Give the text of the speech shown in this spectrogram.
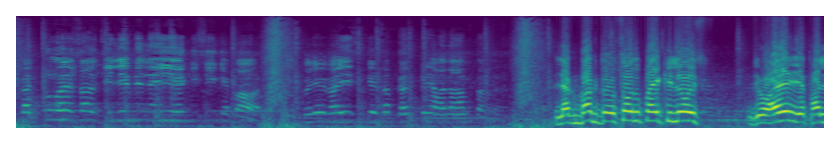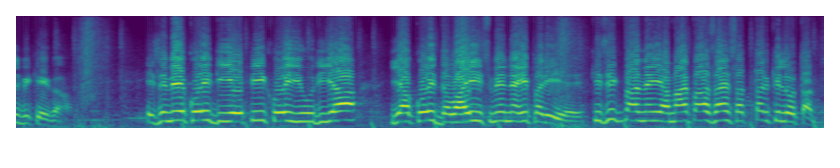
कद्दू है सर ज़िले में नहीं है किसी के पास। बड़े भाई इसके सब घर पे आराम कर रहे हैं। लगभग दो सौ रुपए किलो जो है ये फल बिकेगा। इसमें कोई डीएपी कोई यूरिया या कोई दवाई इसमें नहीं पड़ी है। किसी के पास नहीं हमारे पास है सत्तर किलो तक।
